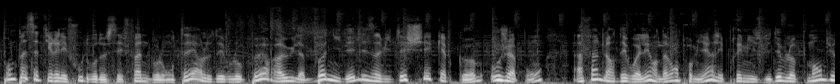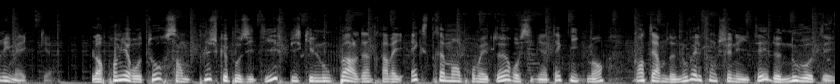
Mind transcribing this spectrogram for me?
Pour ne pas s'attirer les foudres de ses fans volontaires, le développeur a eu la bonne idée de les inviter chez Capcom au Japon afin de leur dévoiler en avant-première les prémices du développement du remake. Leur premier retour semble plus que positif puisqu'ils nous parlent d'un travail extrêmement prometteur aussi bien techniquement qu'en termes de nouvelles fonctionnalités et de nouveautés.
